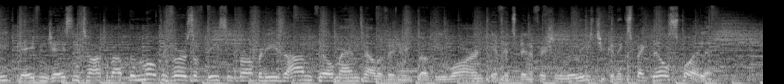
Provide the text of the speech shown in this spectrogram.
week, Dave and Jason talk about the multiverse of DC properties on film and television. But be warned, if it's been officially released, you can expect they'll spoil it.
